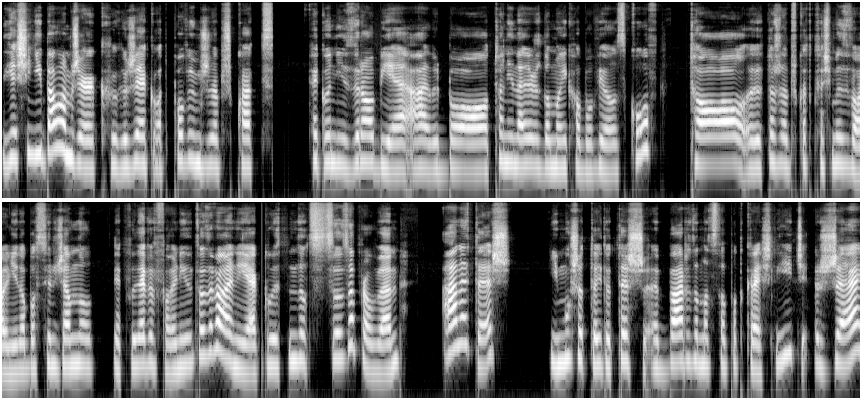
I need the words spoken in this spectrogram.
ja się nie bałam, że jak, że jak odpowiem, że na przykład tego nie zrobię albo to nie należy do moich obowiązków, to, to że na przykład ktoś mnie zwolni, no bo stwierdziłam, no jak lewy zwolni, no to zwolni, jakby, no co za problem. Ale też, i muszę tutaj to też bardzo mocno podkreślić, że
